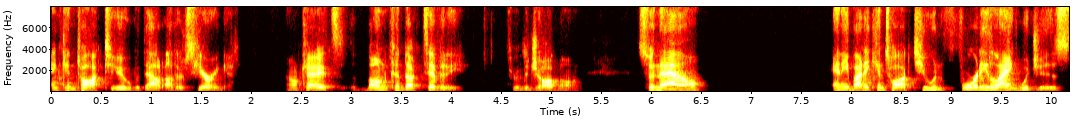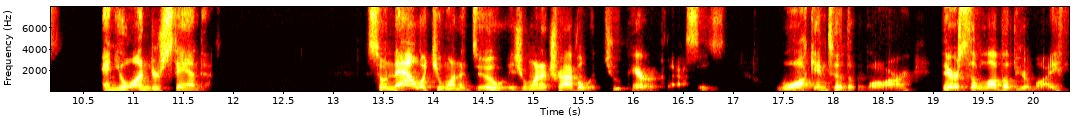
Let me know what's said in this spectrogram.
and can talk to you without others hearing it. Okay, it's bone conductivity through the jawbone. So now Anybody can talk to you in 40 languages and you'll understand it. So now what you want to do is you want to travel with two pair of glasses, walk into the bar, there's the love of your life,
